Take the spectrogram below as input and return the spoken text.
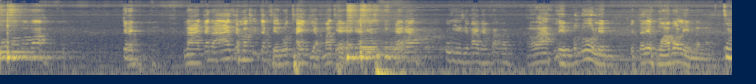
บ่บ่บ่จะได้น่าจะได้จะมาจังเสียงรถไทยเหยียบมาเถเดี๋ยวอะเดี๋ยวเดี๋ยวเดี๋ยวเดี๋ยวกูยิงสิบ้ายังฟังก่อนเอาว่าเล่นมึงดูเล่นเป็นจะได้หัวบ่เล่นนั่นน่ะจ้ะ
